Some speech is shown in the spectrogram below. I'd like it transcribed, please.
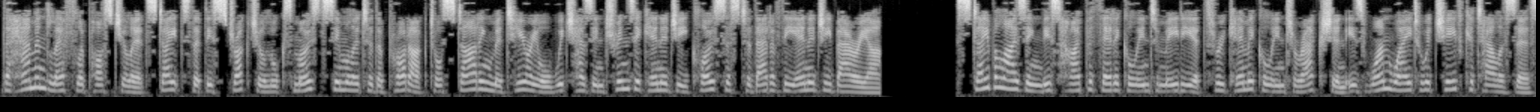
The Hammond-Leffler postulate states that this structure looks most similar to the product or starting material which has intrinsic energy closest to that of the energy barrier. Stabilizing this hypothetical intermediate through chemical interaction is one way to achieve catalysis.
